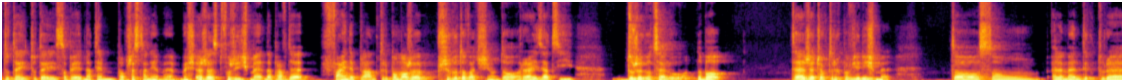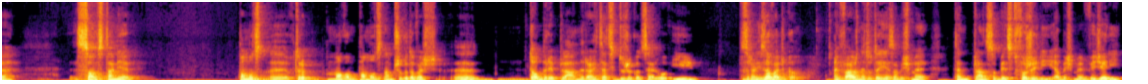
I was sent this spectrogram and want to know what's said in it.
Tutaj, tutaj sobie na tym poprzestaniemy. Myślę, że stworzyliśmy naprawdę fajny plan, który pomoże przygotować się do realizacji dużego celu, no bo te rzeczy, o których powiedzieliśmy, to są elementy, które są w stanie pomóc, e, które mogą pomóc nam przygotować e, dobry plan realizacji dużego celu i zrealizować go. Ważne tutaj jest, abyśmy ten plan sobie stworzyli, abyśmy wiedzieli,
